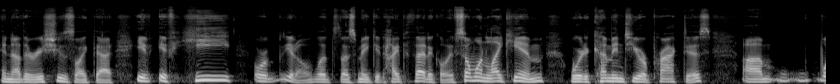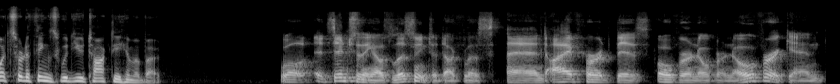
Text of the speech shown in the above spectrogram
and other issues like that. If if he or you know let's let's make it hypothetical, if someone like him were to come into your practice, um, what sort of things would you talk to him about? Well, it's interesting. I was listening to Douglas, and I've heard this over and over and over again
